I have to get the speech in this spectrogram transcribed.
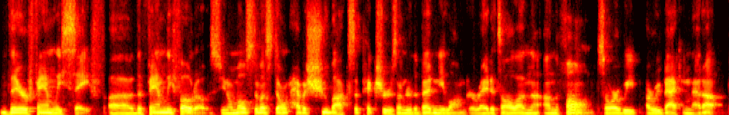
their family safe, uh, the family photos. You know, most of us don't have a shoebox of pictures under the bed any longer, right? It's all on the on the phone. So are we are we backing that up?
